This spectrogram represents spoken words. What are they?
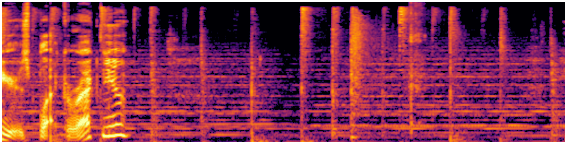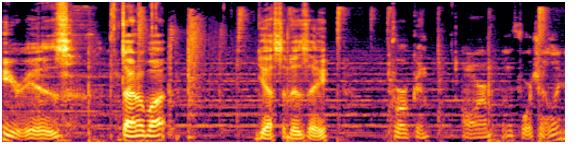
Here's Black Arachnia. Here is Dinobot. Yes, it is a broken arm, unfortunately.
